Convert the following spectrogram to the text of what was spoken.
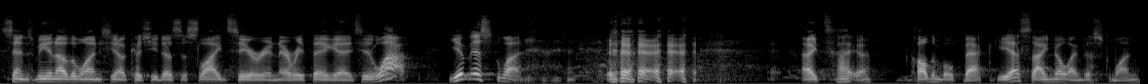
sends me another one, you know, because she does the slides here and everything. And she says, What? You missed one. I, I uh, called them both back. Yes, I know I missed one.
